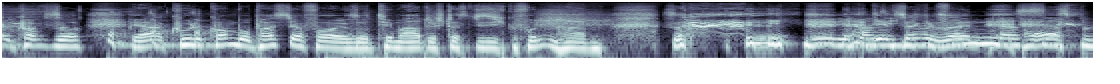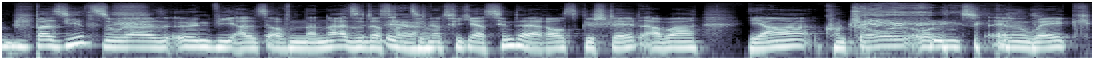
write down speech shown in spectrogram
im Kopf so, ja, coole Combo, passt ja voll, so thematisch, dass die sich gefunden haben. So. Nee, die haben sich nicht gefunden, das, das, basiert sogar irgendwie alles aufeinander. Also das hat ja. sich natürlich erst hinterher herausgestellt, aber ja, Control und Alan Wake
